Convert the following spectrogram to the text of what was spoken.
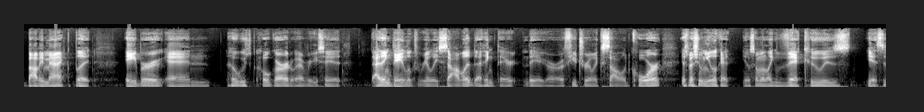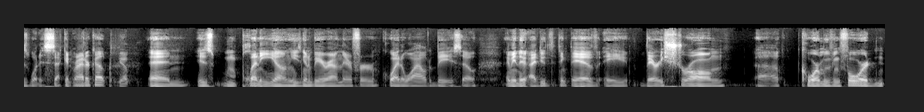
Bobby Mack, but Aberg and Ho- Hogard, whatever you say it. I think they looked really solid. I think they're they are a future like solid core, especially when you look at you know someone like Vic, who is yes is what his second Ryder Cup, Yep. and is plenty young. He's going to be around there for quite a while to be. So, I mean, they, I do think they have a very strong uh, core moving forward.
